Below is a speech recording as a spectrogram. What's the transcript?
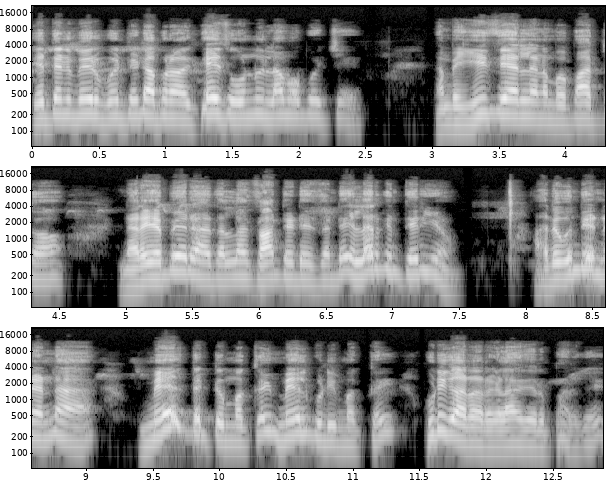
எத்தனை பேர் போட்டுட்டு அப்புறம் கேஸ் ஒன்றும் இல்லாமல் போச்சு. நம்ம ஈசிஆரில் நம்ம பார்த்தோம் நிறைய பேர் அதெல்லாம் சாட்டர்டே சண்டே எல்லாருக்கும் தெரியும். அது வந்து என்னென்னா மேல்தட்டு மக்கள் மேல்குடி மக்கள் குடிகாரர்களாக இருப்பார்கள்.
